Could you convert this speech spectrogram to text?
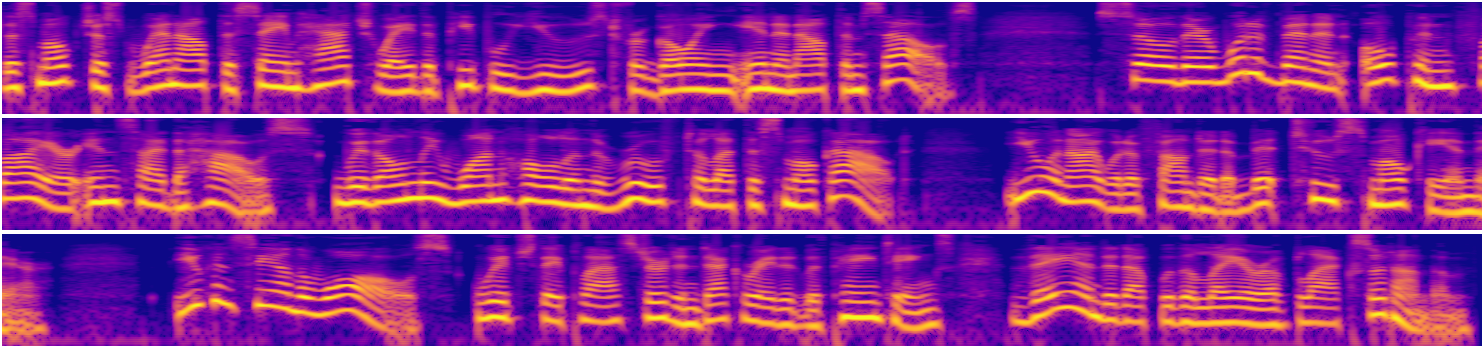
The smoke just went out the same hatchway the people used for going in and out themselves. So there would have been an open fire inside the house with only one hole in the roof to let the smoke out. You and I would have found it a bit too smoky in there. You can see on the walls, which they plastered and decorated with paintings, they ended up with a layer of black soot on them,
